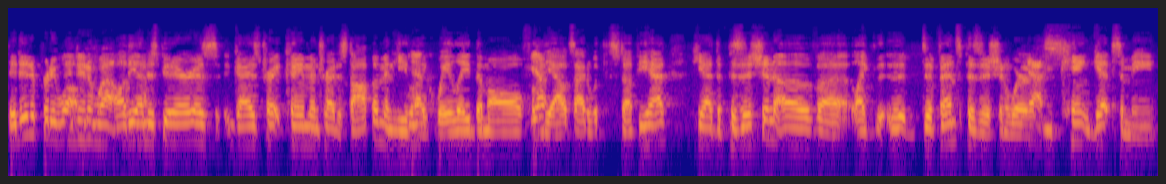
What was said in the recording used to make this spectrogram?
They did it pretty well. They did it well, All the yeah. Undisputed Eras guys try, came and tried to stop him, and he Yeah. like waylaid them all from the outside with the stuff he had. He had the position of uh, like the, the defense position where Yes. you can't get to me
